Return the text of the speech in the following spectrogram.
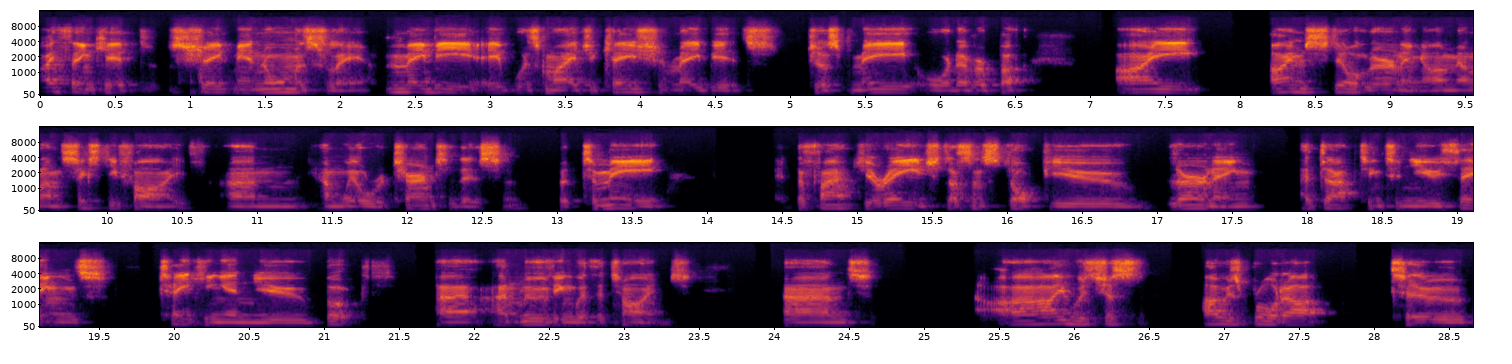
I think it shaped me enormously. Maybe it was my education, maybe it's just me or whatever, but I I'm still learning. I'm and I'm 65, um, and we'll return to this. But to me, the fact your age doesn't stop you learning, adapting to new things, taking in new books, uh, and moving with the times. And I was just I was brought up to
